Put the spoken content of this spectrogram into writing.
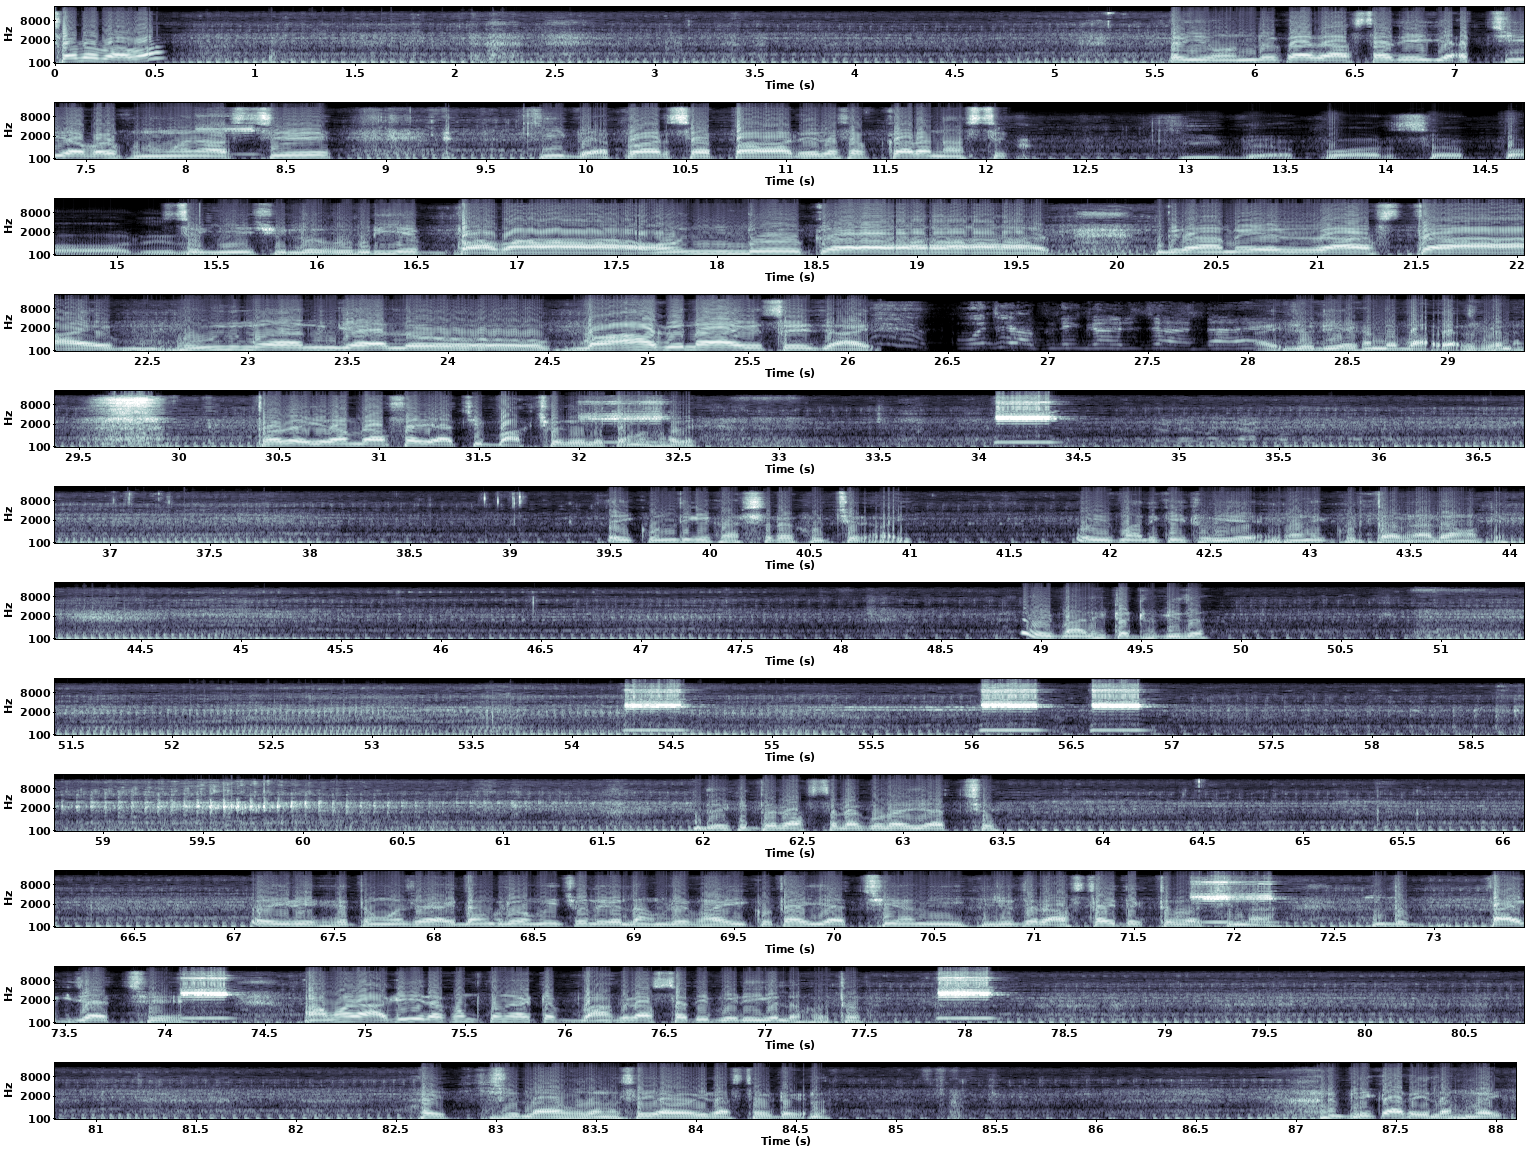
সরো বাবা এই অন্ধকার রাস্তা দিয়ে যাচ্ছি আবার হনুমান আসছে কি ব্যাপার স্যাপার এরা সব কারা নাচছে গিয়েছিল উড়িয়ে বাবা অন্ধকার গ্রামের রাস্তায় ভুলমান গেল বাঘ না এসে যায়। যদি এখানে বাঘ আসবে না। তবে এরকম রাস্তায় যাচ্ছি বাঘ চলে এলে কেমন হবে? এই কোন দিকে ঘাসটা খুঁজছে রে ভাই? ওই মা দিকেই ঠুকিয়ে অনেক ঘুরতে হবে না আমাকে। ওই মা দিকটা ঢুকি তো দেখি তো রাস্তাটা কোথায় যাচ্ছে। এই রে মজা, একদম গ্রামে চলে এলাম রে ভাই, কোথায় যাচ্ছি আমি? কিছু তো রাস্তায় দেখতে পাচ্ছি না, কিন্তু বাইক যাচ্ছে। আমার আগে এরকম কোনো একটা বাঁক রাস্তা দিয়ে বেরিয়ে গেলে হতো। কিছু লাভ হলো না, সেই আবার ওই রাস্তায় উঠে গেলাম। বেকার এলাম ভাই,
